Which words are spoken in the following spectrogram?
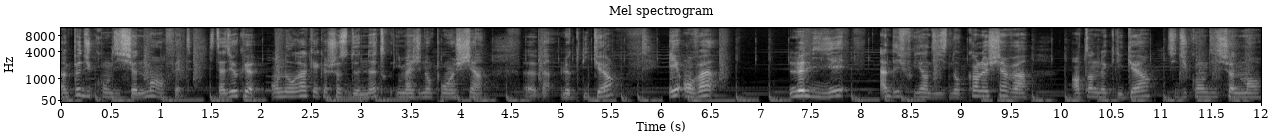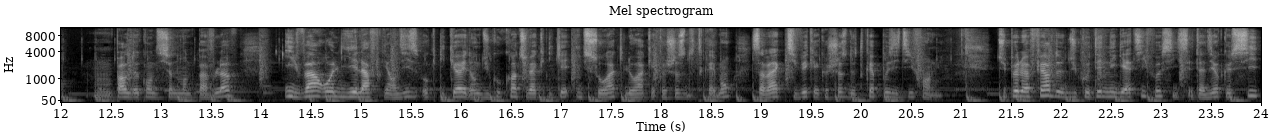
un peu du conditionnement en fait. C'est-à-dire qu'on aura quelque chose de neutre, imaginons pour un chien euh, ben, le clicker, et on va le lier à des friandises. Donc quand le chien va entendre le clicker, c'est du conditionnement. Parle de conditionnement de Pavlov. Il va relier la friandise au clicker et donc du coup quand tu vas cliquer, il saura qu'il aura quelque chose de très bon. Ça va activer quelque chose de très positif en lui. Tu peux le faire du côté négatif aussi, c'est-à-dire que si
